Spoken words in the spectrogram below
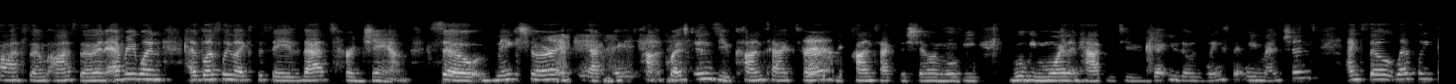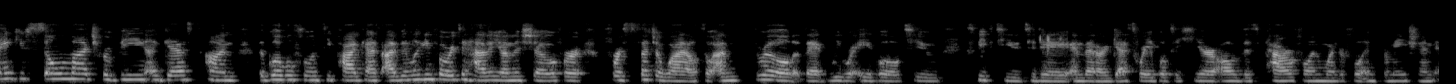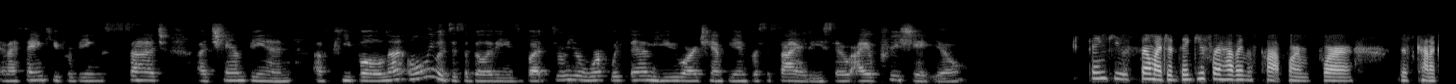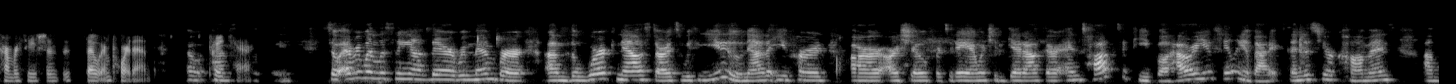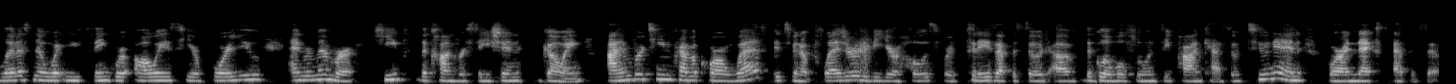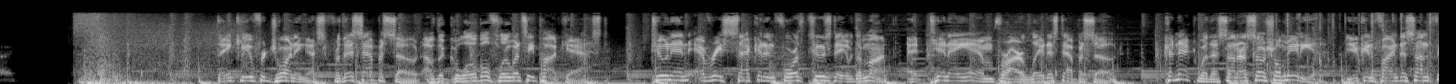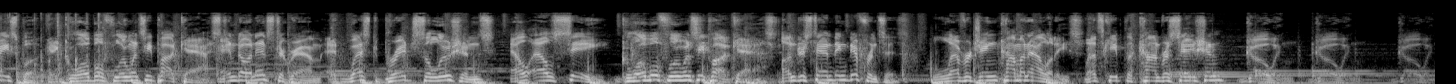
Awesome, awesome. And everyone, as Leslie likes to say, that's her jam. So make sure if you have any questions, you contact her, you contact the show, and we'll be we'll be more than happy to get you those links that we mentioned. And so, Leslie, thank you so much for being a guest on the Global Fluency podcast. I've been looking forward to having you on the show for for such a while. So I'm thrilled that we were able to speak to you today and that our guests were able to hear all of this powerful and wonderful information. And I thank you for being such a champion of people, not only with disabilities, but through your work with them, you are a champion for society. So I appreciate you. Thank you so much. And thank you for having this platform for this kind of conversations. It's so important. Oh, Take absolutely. care. So everyone listening out there, remember um, the work now starts with you. Now that you've heard our, our show for today, I want you to get out there and talk to people. How are you feeling about it? Send us your comments. Um, let us know what you think. We're always here for you. And remember, keep the conversation going. I'm Bertine Crevecoeur West. It's been a pleasure to be your host for today's episode of the Global Fluency Podcast. So tune in for our next episode. Thank you for joining us for this episode of the Global Fluency Podcast. Tune in every second and fourth Tuesday of the month at 10 a.m. for our latest episode. Connect with us on our social media. You can find us on Facebook at Global Fluency Podcast and on Instagram at Westbridge Solutions LLC. Global Fluency Podcast. Understanding differences, leveraging commonalities. Let's keep the conversation going, going, going.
